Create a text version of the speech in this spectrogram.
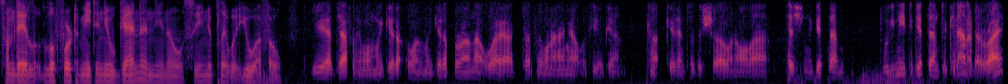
someday look forward to meeting you again, and you know, seeing you play with UFO. Yeah, definitely. When we get up, when we get up around that way, I definitely want to hang out with you again. Get into the show and all that. Petition to get them. We need to get them to Canada, right?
